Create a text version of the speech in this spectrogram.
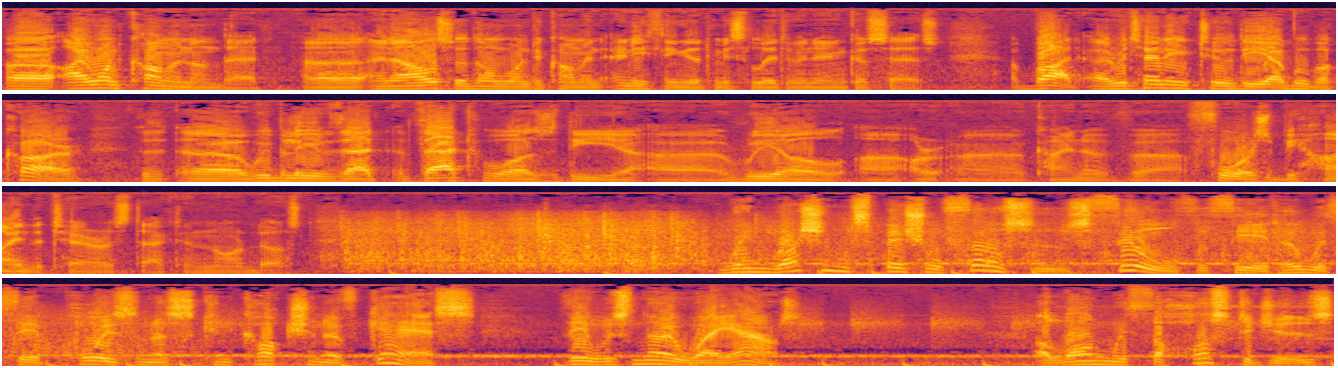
Uh, I won't comment on that, uh, and I also don't want to comment anything that Mr. Litvinenko says. But uh, returning to the Abu Bakr, uh, we believe that that was the uh, real uh, or, kind of force behind the terrorist act in Nordost. When Russian special forces filled the theatre with their poisonous concoction of gas, there was no way out. Along with the hostages,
